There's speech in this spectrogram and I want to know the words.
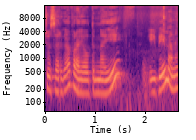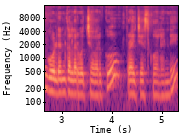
చూసారుగా ఫ్రై అవుతున్నాయి. ఇవి మనం గోల్డెన్ కలర్ వచ్చే వరకు ఫ్రై చేసుకోవాలండి.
